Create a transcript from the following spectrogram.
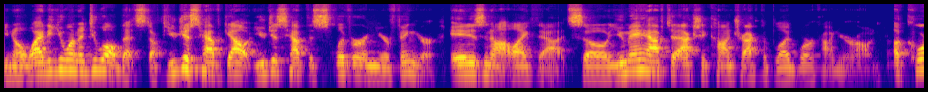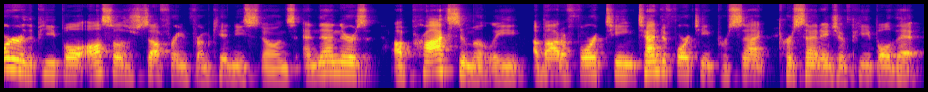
You know, why do you want to do all that stuff? You just have gout. You just have the sliver in your finger. It is not like that. So you may have to actually contract the blood work on your own. A quarter of the people also are suffering from kidney stones. And then there's approximately about a 14, 10 to 14% percentage of people that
